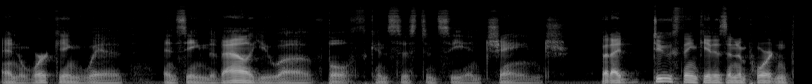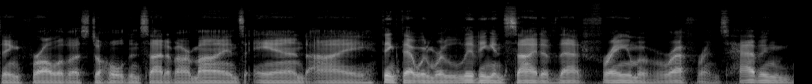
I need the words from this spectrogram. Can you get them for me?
and working with and seeing the value of both consistency and change. But I do think it is an important thing for all of us to hold inside of our minds. And I think that when we're living inside of that frame of reference, having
